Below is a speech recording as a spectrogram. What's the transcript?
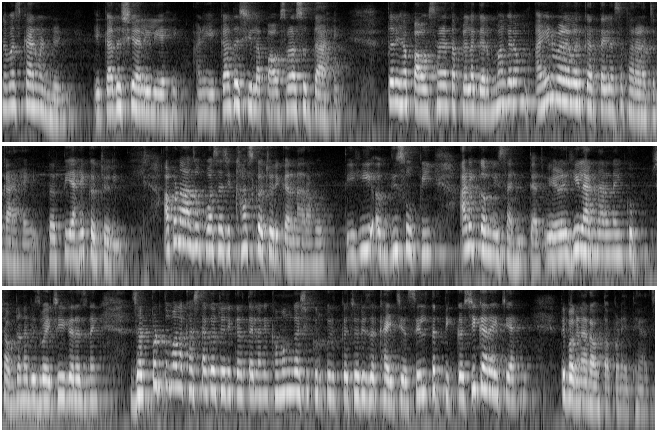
नमस्कार मंडळी. एकादशी आलेली आहे आणि एकादशीला पावसाळासुद्धा आहे. तर ह्या पावसाळ्यात आपल्याला गरमागरम ऐन वेळेवर करता येईल असं फराळाचं काय आहे? तर ती आहे कचोरी. आपण आज उपवासाची खास कचोरी करणार आहोत. तीही अगदी सोपी आणि कमी साहित्यात. वेळही लागणार नाही खूप साबुदाणा भिजवायचीही गरज नाही. झटपट तुम्हाला खस्ता कचोरी करता येईल आणि खमंग अशी कुरकुरीत कचोरी जर खायची असेल तर ती कशी करायची आहे? ते बघणार आहोत आपण इथे आज.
